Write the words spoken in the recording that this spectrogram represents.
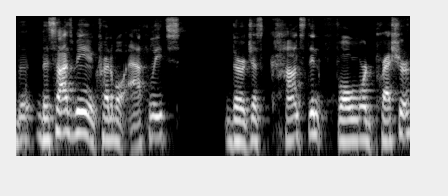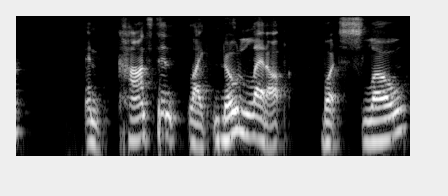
b- besides being incredible athletes, they're just constant forward pressure and constant, like, no let up, but slow,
